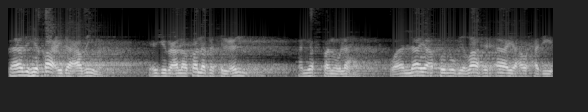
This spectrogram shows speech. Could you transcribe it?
فهذه قاعدة عظيمة يجب على طلبة العلم أن يفطنوا لها وأن لا يأخذوا بظاهر آية أو حديث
